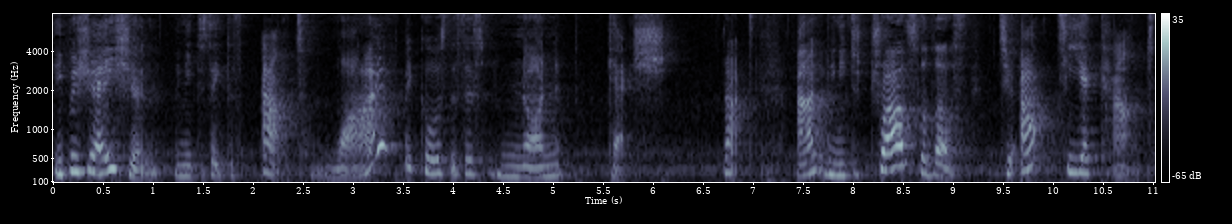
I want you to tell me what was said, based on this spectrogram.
Depreciation. We need to take this out. Why? Because this is non-cash. Right. And we need to transfer this to our T account.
